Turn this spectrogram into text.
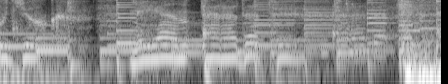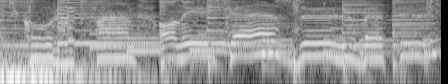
Tudjuk, milyen eredetű. Egy korhat fán a négy kezdő betű.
